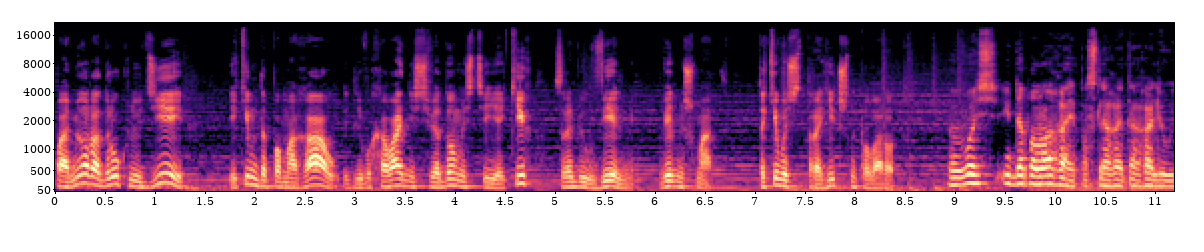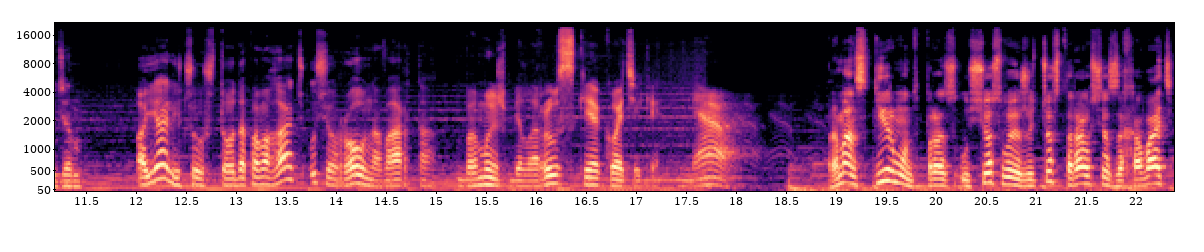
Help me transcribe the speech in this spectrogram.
памёр ад рук людзей, якім дапамагаў і для выхавання свядомасці якіх зрабіў вельмі, вельмі шмат. Такі вось трагічны паварот. Вось і дапамагай пасля гэтага людзям. А я лічу, што дапамагаць усё роўна варта. Бо мы ж беларускія коцікі. Мяу. Раман Скірмунд праз усё сваё жыццё стараўся захаваць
